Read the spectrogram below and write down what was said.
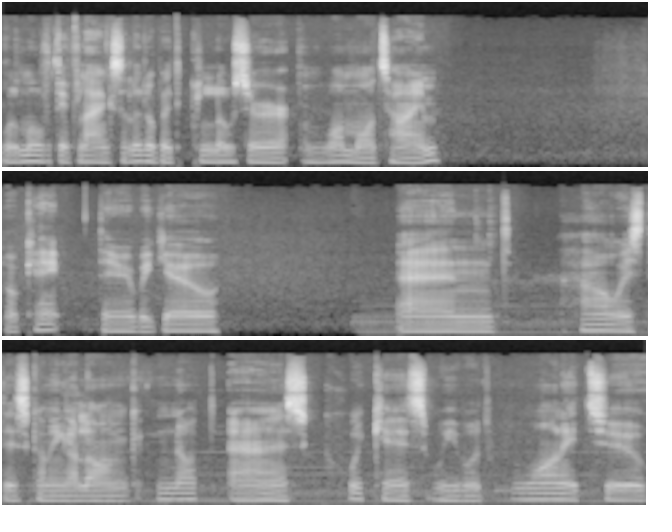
We'll move the flanks a little bit closer one more time. Okay, there we go. And how is this coming along? Not as quick as we would want it to,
